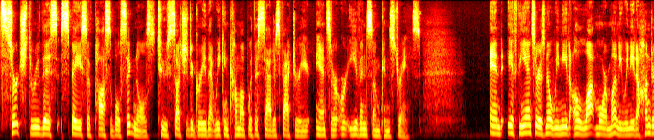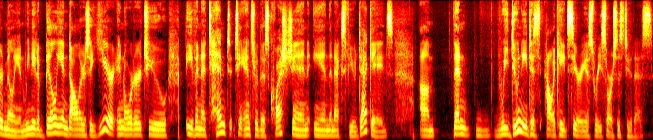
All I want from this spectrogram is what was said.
search through this space of possible signals to such a degree that we can come up with a satisfactory answer or even some constraints? And if the answer is no, we need a lot more money. We need a hundred million. We need a billion dollars a year in order to even attempt to answer this question in the next few decades. Um, then we do need to allocate serious resources to this.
